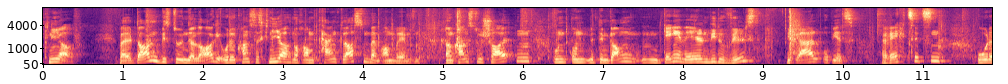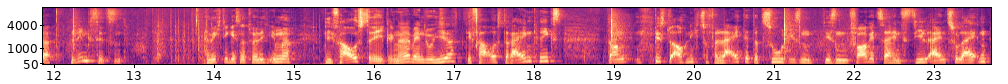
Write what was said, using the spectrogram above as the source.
Knie auf. Weil dann bist du in der Lage, oder du kannst das Knie auch noch am Tank lassen beim Anbremsen. Dann kannst du schalten und, und mit dem Gang Gänge wählen, wie du willst. Egal ob jetzt rechts sitzend oder links sitzend. Wichtig ist natürlich immer die Faustregel. Ne? Wenn du hier die Faust reinkriegst, dann bist du auch nicht so verleitet dazu, diesen, diesen Fragezeichen-Stil einzuleiten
